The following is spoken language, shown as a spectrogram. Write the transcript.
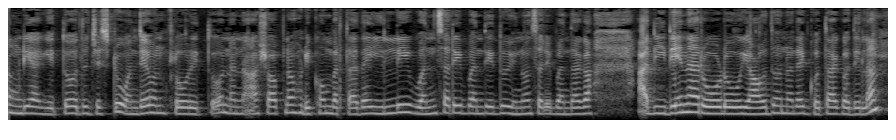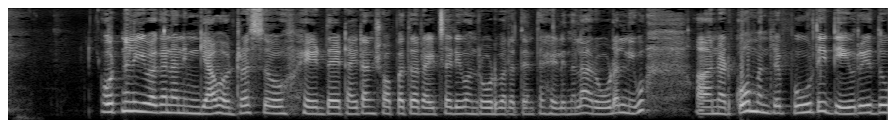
ಅಂಗಡಿ ಆಗಿತ್ತು. ಅದು ಜಸ್ಟ್ ಒಂದೇ ಒಂದು ಫ್ಲೋರ್ ಇತ್ತು. ನಾನು ಆ ಶಾಪ್ನ ಹುಡ್ಕೊಂಬರ್ತಾಯಿದ್ದೆ ಇಲ್ಲಿ ಒಂದು ಸರಿ ಬಂದಿದ್ದು, ಇನ್ನೊಂದು ಸರಿ ಬಂದಾಗ ಅದು ಇದೇನಾ ರೋಡು ಯಾವುದು ಅನ್ನೋದೇ ಗೊತ್ತಾಗೋದಿಲ್ಲ. ಒಟ್ನಲ್ಲಿ ಇವಾಗ ನಾನು ನಿಮ್ಗೆ ಯಾವ ಅಡ್ರೆಸ್ಸು ಹೇಳಿದೆ ಟೈಟಾನ್ ಶಾಪ್ ಹತ್ರ ರೈಟ್ ಸೈಡಿಗೆ ಒಂದು ರೋಡ್ ಬರುತ್ತೆ ಅಂತ ಹೇಳಿದ್ನಲ್ಲ, ಆ ರೋಡಲ್ಲಿ ನೀವು ನಡ್ಕೊಂಬಂದರೆ ಪೂರ್ತಿ ದೇವ್ರದ್ದು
